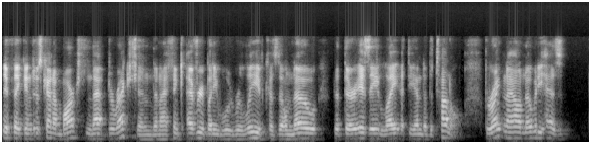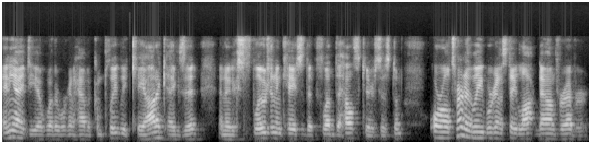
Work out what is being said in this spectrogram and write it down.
If they can just kind of march in that direction, then I think everybody will relieve because they'll know that there is a light at the end of the tunnel. But right now, nobody has any idea whether we're going to have a completely chaotic exit and an explosion in cases that flood the healthcare system, or alternatively, we're going to stay locked down forever.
